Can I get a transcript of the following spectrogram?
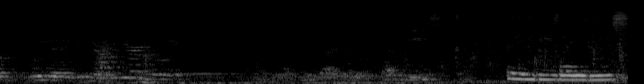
So blue didn't either. Baby ladies.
